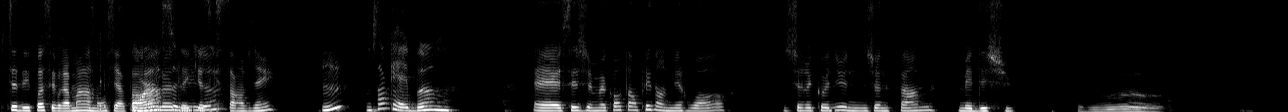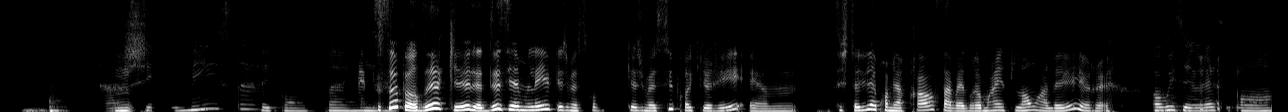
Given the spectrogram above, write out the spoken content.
Puis tu sais, des fois, c'est vraiment annonciateur, quoi, là, de qu'est-ce qui s'en vient. Il me semble qu'elle est bonne. Heu, c'est Je me contemplais dans le miroir. J'ai reconnu une jeune femme, mais déchue. Oh. Mmh. Archie, mystère et compagnie. Tout ça pour dire que le deuxième livre que je me suis que je me suis procuré, si je te lis la première phrase, ça va être vraiment être long à lire. Ah oui, c'est vrai, c'est ton.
